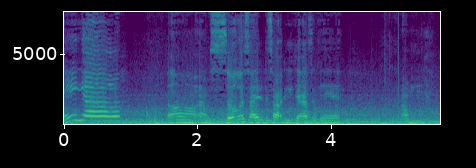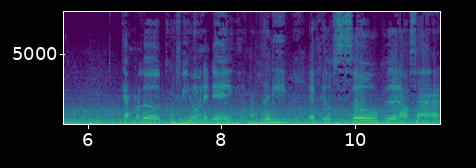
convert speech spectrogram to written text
Hey y'all. Um, I'm so excited to talk to you guys again. I'm got my little kufi on today and my hoodie. It feels so good outside.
